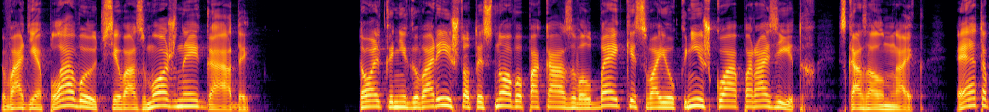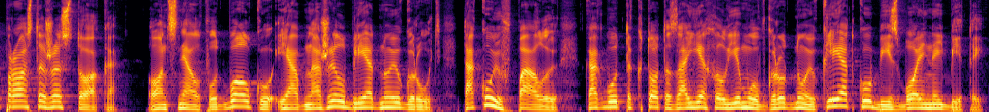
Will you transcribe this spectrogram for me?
В воде плавают всевозможные гады». «Только не говори, что ты снова показывал Бекке свою книжку о паразитах», – сказал Майк. «Это просто жестоко». Он снял футболку и обнажил бледную грудь, такую впалую, как будто кто-то заехал ему в грудную клетку бейсбольной битой.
